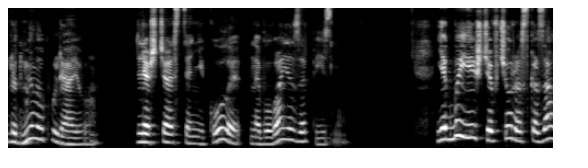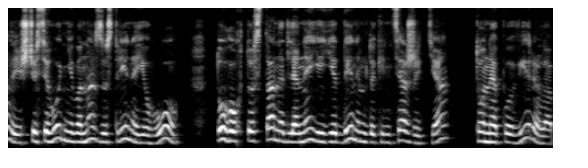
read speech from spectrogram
Людмила Пуляєва. Для щастя ніколи не буває запізно. Якби їй ще вчора сказали, що сьогодні вона зустріне його, того, хто стане для неї єдиним до кінця життя, то не повірила б,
